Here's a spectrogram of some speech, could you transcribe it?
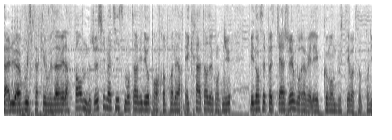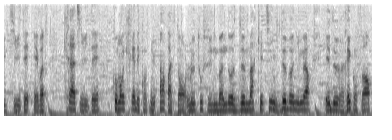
Salut à vous, j'espère que vous avez la forme. Je suis Mathis, monteur vidéo pour entrepreneurs et créateur de contenu. Et dans ce podcast, je vais vous révéler comment booster votre productivité et votre créativité, comment créer des contenus impactants, le tout sous une bonne dose de marketing, de bonne humeur et de réconfort.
